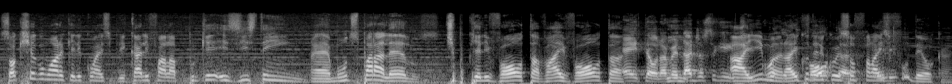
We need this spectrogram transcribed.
Só que chega uma hora que ele começa a explicar, ele fala porque existem é, mundos paralelos. Tipo, que ele volta, vai volta. É, então, na E verdade é o seguinte. aí, mano, aí quando ele volta, começou a falar ele- isso, fudeu, cara.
